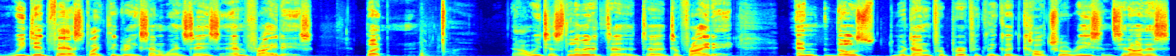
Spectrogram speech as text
we did fast like the Greeks on Wednesdays and Fridays. But now we just limit it to, to, to Friday. And those were done for perfectly good cultural reasons. You know, this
